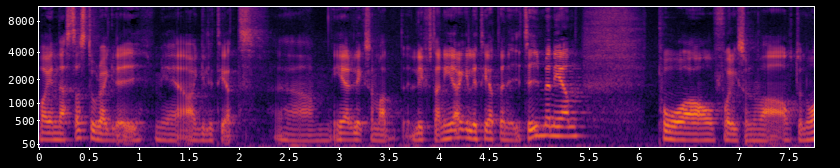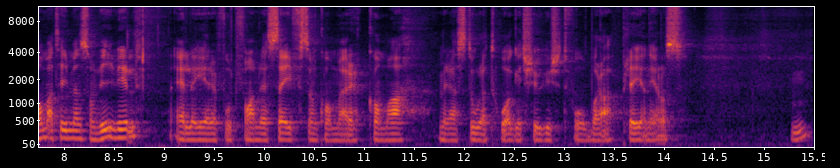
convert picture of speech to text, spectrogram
vad är nästa stora grej med agilitet? Ehm, är det liksom att lyfta ner agiliteten i teamen igen på att få liksom de autonoma teamen som vi vill? Eller är det fortfarande Safe som kommer komma med det här stora tåget 2022 och bara plöja ner oss? Mm.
